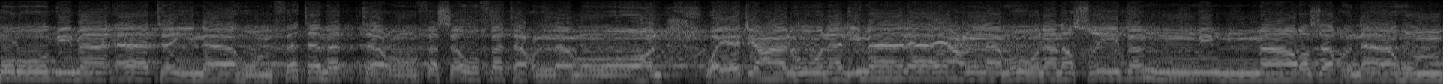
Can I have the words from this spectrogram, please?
ليكفروا بما آتيناهم فتمتعوا فسوف تعلمون ويجعلون لما لا يعلمون نصيبا مما رزقناهم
